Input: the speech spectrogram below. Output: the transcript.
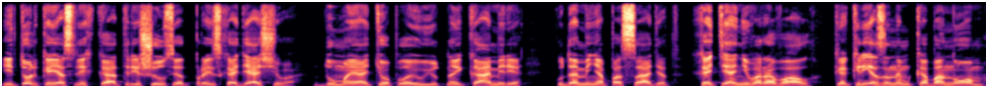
И только я слегка отрешился от происходящего, думая о теплой уютной камере, куда меня посадят, хотя не воровал, как резаным кабаном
